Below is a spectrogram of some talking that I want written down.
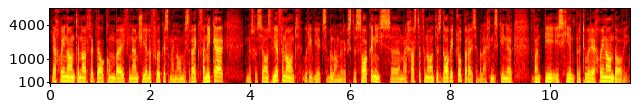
Ja, goeienaand en hartlik welkom by Finansiële Fokus. My naam is Ryk van die Kerk en ons gesels weer vanaand oor die week se belangrikste sake nuus. Uh, my gaste vanaand is Dawie Klopper, hy's 'n beleggingskenner van PSG in Pretoria. Goeienaand Dawie.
